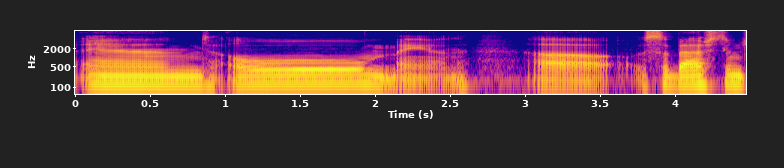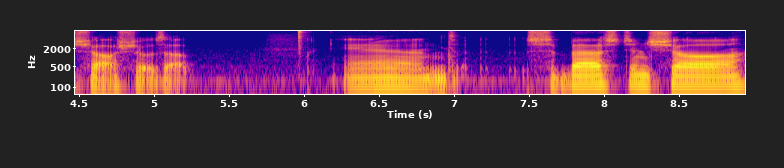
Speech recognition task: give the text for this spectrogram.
And oh man uh, Sebastian Shaw shows up. And Sebastian Shaw,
